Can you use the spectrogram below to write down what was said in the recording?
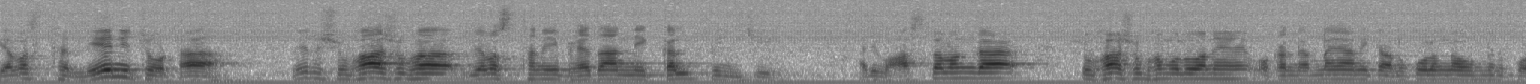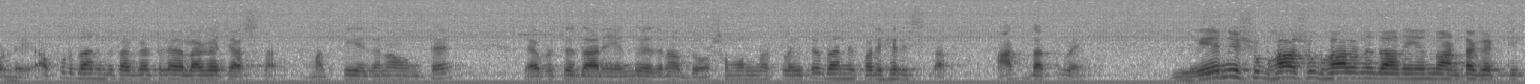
వ్యవస్థ లేని చోట మీరు శుభాశుభ వ్యవస్థని భేదాన్ని కల్పించి అది వాస్తవంగా శుభాశుభములు అనే ఒక నిర్ణయానికి అనుకూలంగా ఉందనుకోండి అప్పుడు దానికి తగ్గట్టుగా ఎలాగ చేస్తారు. మట్టి ఏదైనా ఉంటే లేకపోతే దాని ఎందు ఏదైనా దోషం ఉన్నట్లయితే దాన్ని పరిహరిస్తారు. నాట్ దట్ వే లేని శుభాశుభాలని దాని ఎందు అంటగట్టి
